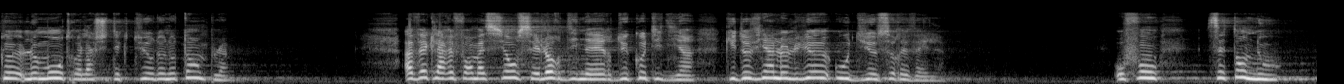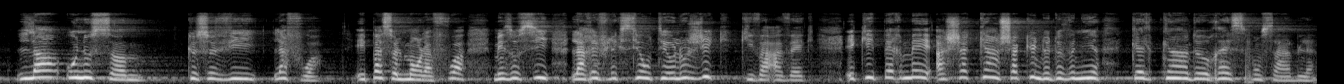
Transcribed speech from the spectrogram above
que le montre l'architecture de nos temples. Avec la Réformation, c'est l'ordinaire du quotidien qui devient le lieu où Dieu se révèle. Au fond, c'est en nous, là où nous sommes, que se vit la foi et pas seulement la foi, mais aussi la réflexion théologique qui va avec, et qui permet à chacun, chacune de devenir quelqu'un de responsable.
